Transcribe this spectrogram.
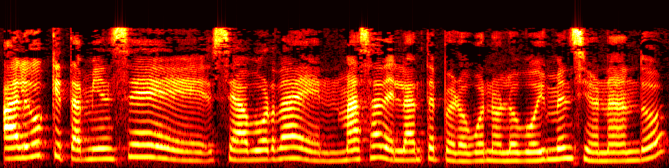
algo que también se, se aborda en más adelante, pero bueno, lo voy mencionando,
